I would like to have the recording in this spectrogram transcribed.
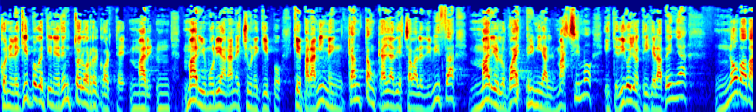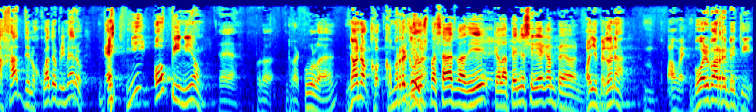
con el equipo que tiene dentro de los recortes, Mar- mm, Mario y Muriana han hecho un equipo que para mí me encanta, aunque haya 10 chavales de Ibiza. Mario los va a exprimir al máximo y te digo yo a ti que la Peña no va a bajar de los cuatro primeros. Es mi opinión. Però recula, eh? No, no, ¿cómo recula? passat va dir que la penya seria campió. Oye, perdona, vamos a ver, vuelvo a repetir.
